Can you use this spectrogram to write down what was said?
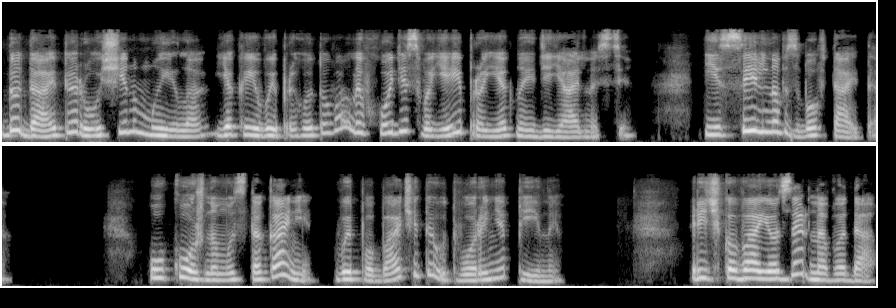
додайте розчин мила, який ви приготували в ході своєї проєктної діяльності, і сильно взбовтайте. У кожному стакані ви побачите утворення піни. Річкова і озерна вода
